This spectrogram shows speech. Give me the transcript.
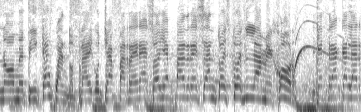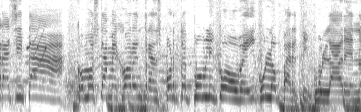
no me pican cuando traigo chaparreras? Oye, Padre Santo, esto es la mejor. ¿Qué traca la racita? ¿Cómo está mejor en transporte público o vehículo particular? No,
